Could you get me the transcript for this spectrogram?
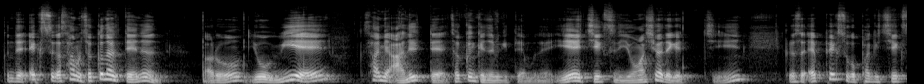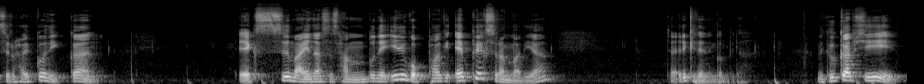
근데 x가 3으로 접근할 때는 바로 요 위에 3이 아닐 때 접근 개념이기 때문에 얘 gx를 이용하셔야 되겠지. 그래서 fx 곱하기 gx를 할 거니까 x-3분의 1 곱하기 fx란 말이야. 자, 이렇게 되는 겁니다. 그 값이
